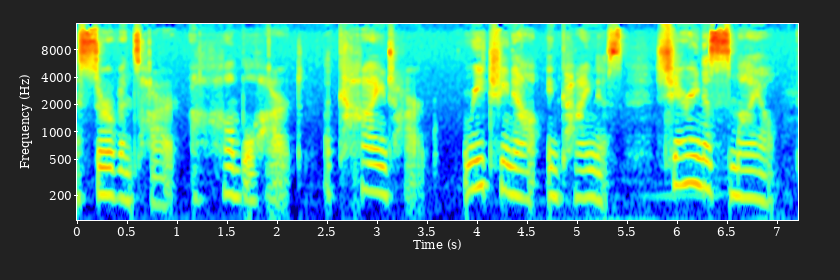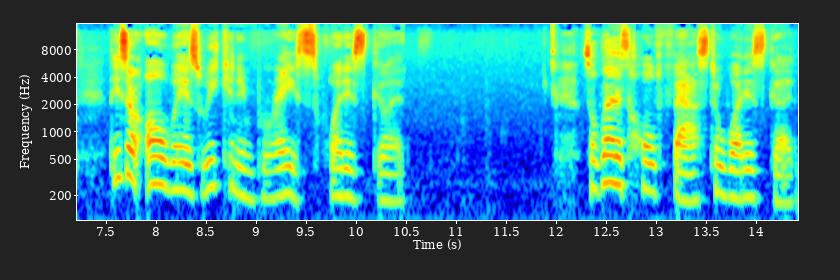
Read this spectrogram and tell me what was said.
a servant's heart, a humble heart, a kind heart, reaching out in kindness, sharing a smile. These are all ways we can embrace what is good. So let us hold fast to what is good.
